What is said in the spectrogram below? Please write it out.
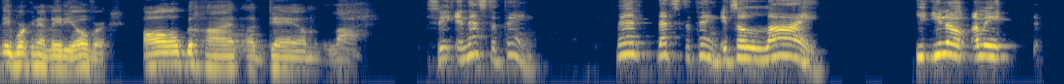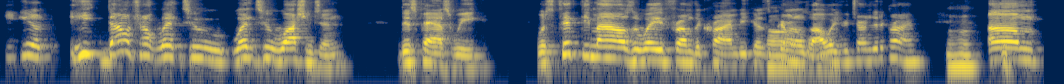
they working that lady over, all behind a damn lie. See, and that's the thing, man. That's the thing. It's a lie. You, you know, I mean, you know, he Donald Trump went to went to Washington this past week, was 50 miles away from the crime because oh, criminals always return to the crime. Mm-hmm. Um,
